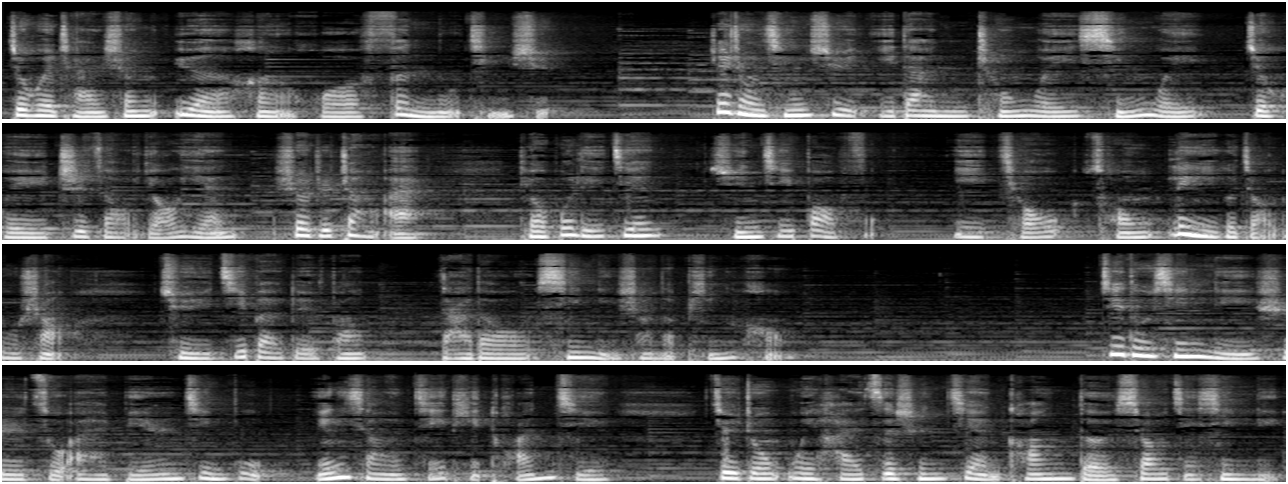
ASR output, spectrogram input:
就会产生怨恨或愤怒情绪。这种情绪一旦成为行为，就会制造谣言、设置障碍、挑拨离间。寻机报复，以求从另一个角度上去击败对方，达到心理上的平衡。嫉妒心理是阻碍别人进步、影响集体团结、最终危害自身健康的消极心理。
